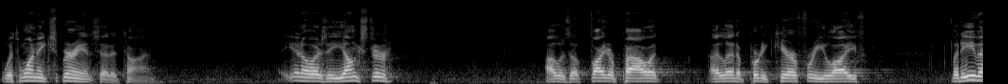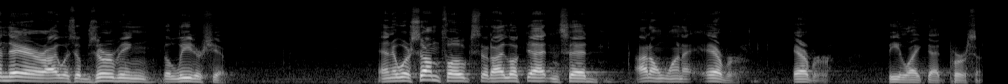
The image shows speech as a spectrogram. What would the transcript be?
with one experience at a time. You know, as a youngster, I was a fighter pilot. I led a pretty carefree life. But even there, I was observing the leadership. And there were some folks that I looked at and said, I don't want to ever, ever be like that person.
